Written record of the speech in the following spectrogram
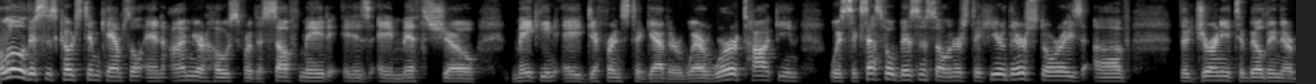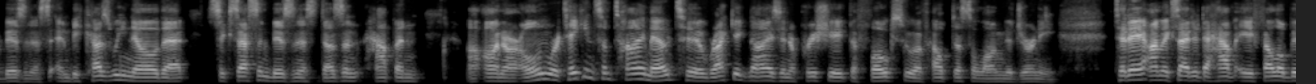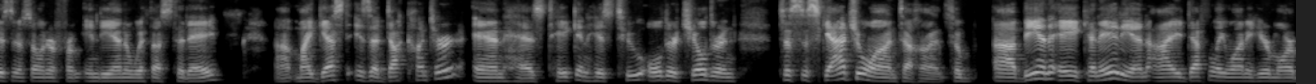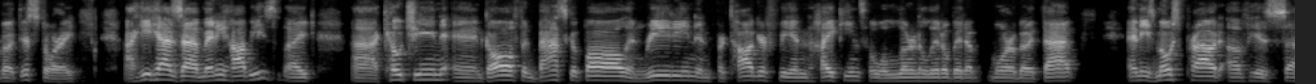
Hello, this is Coach Tim Campbell, and I'm your host for the Self Made is a Myth show, Making a Difference Together, where we're talking with successful business owners to hear their stories of the journey to building their business. And because we know that success in business doesn't happen uh, on our own, we're taking some time out to recognize and appreciate the folks who have helped us along the journey. Today, I'm excited to have a fellow business owner from Indiana with us today. Uh, my guest is a duck hunter and has taken his two older children to Saskatchewan to hunt. So, uh, being a Canadian, I definitely want to hear more about this story. Uh, he has uh, many hobbies like uh, coaching and golf and basketball and reading and photography and hiking. So, we'll learn a little bit more about that. And he's most proud of his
